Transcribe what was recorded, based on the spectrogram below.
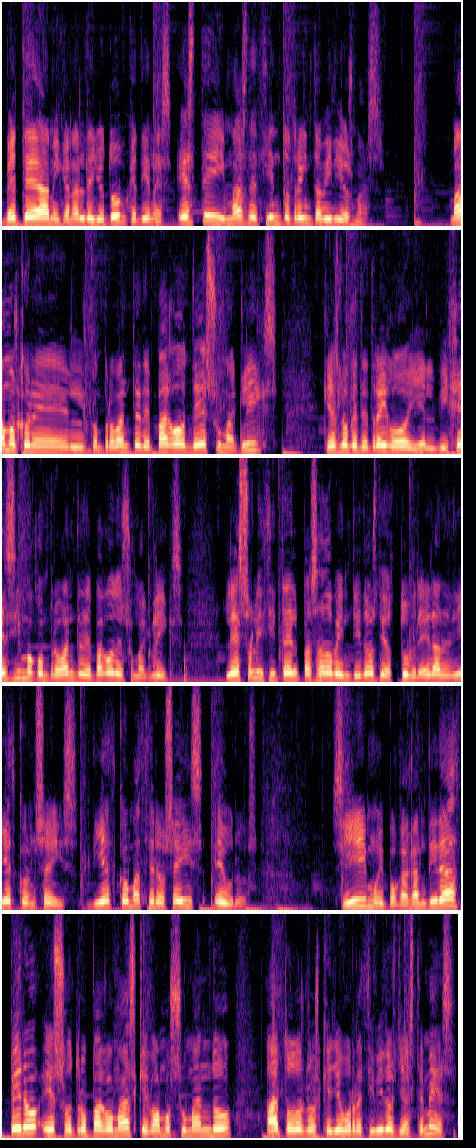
vete a mi canal de YouTube que tienes este y más de 130 vídeos más. Vamos con el comprobante de pago de SumaClicks ¿Qué es lo que te traigo hoy? El vigésimo comprobante de pago de SumaClicks. Le solicité el pasado 22 de octubre, era de 10,6, 10,06 euros. Sí, muy poca cantidad, pero es otro pago más que vamos sumando a todos los que llevo recibidos ya este mes.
